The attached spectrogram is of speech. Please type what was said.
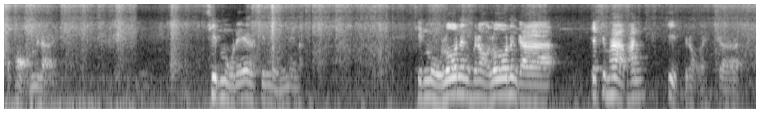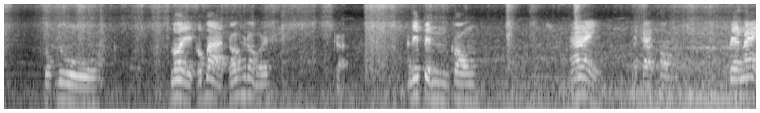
ยังหอมไม่ได้ชิ้นหมูได้ชิ้นหมูนี่นะชิ้นหมูโลหนึ่งไปหน่องโลหนึ่งกับเจ็ดสิบห้าพันกีบไปหน่องเลยก็ตกอยู่ร้อยก็บาทเนาะไปหน่องเลยก็อันนี้เป็นของง่ายในการของแฟนง่าย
